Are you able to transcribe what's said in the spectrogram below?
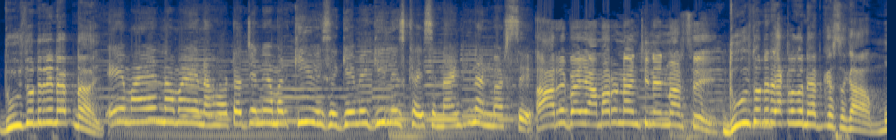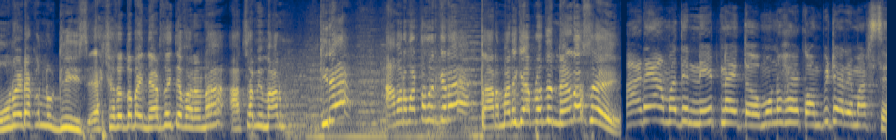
দুইজনেরই নেট নাই। এ মায়ের না মায়ের না হঠাৎ জানি আমার কি হয়েছে? গেমে গিলেস খাইছে 99 মারছে। আরে ভাই আমারও নাইনটি নাইন মারছে। দুইজনের এক লগে নেট গেছে গা। মনে হয় এটা কোনো গ্লিচ একসাথে তো ভাই নেট যাইতে পারে না। আচ্ছা আমি মার কি রে? আমার মারটা কে রে? তার মানে কি আপনাদের নেট আছে? আরে আমাদের নেট নাই তো মনে হয় কম্পিউটারে মারছে।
